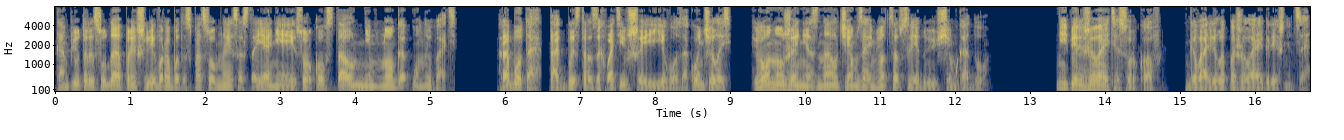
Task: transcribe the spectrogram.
Компьютеры суда пришли в работоспособное состояние, и Сурков стал немного унывать. Работа, так быстро захватившая его, закончилась, и он уже не знал, чем займется в следующем году. «Не переживайте, Сурков», — говорила пожилая грешница.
